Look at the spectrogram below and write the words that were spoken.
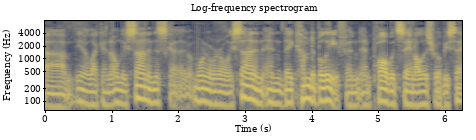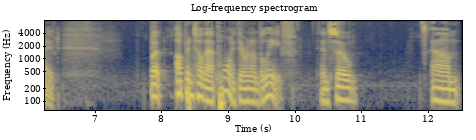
um, you know, like an only son, and this uh, mourning over an only son, and, and they come to belief, and, and Paul would say, and all Israel will be saved. But up until that point, they're in unbelief. And so um,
